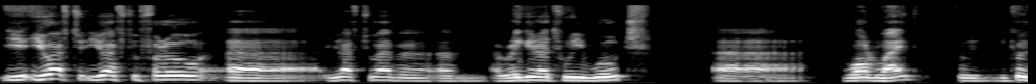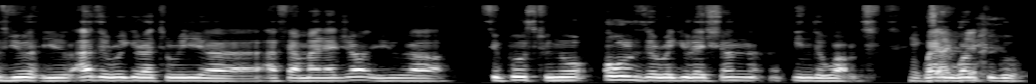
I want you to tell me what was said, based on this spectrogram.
you, you have to you have to follow uh, you have to have a, um, a regulatory watch uh, worldwide because you you as a regulatory uh, affair manager, you are supposed to know all the regulation in the world exactly. where you want to go,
